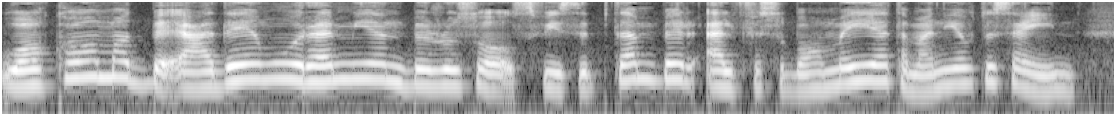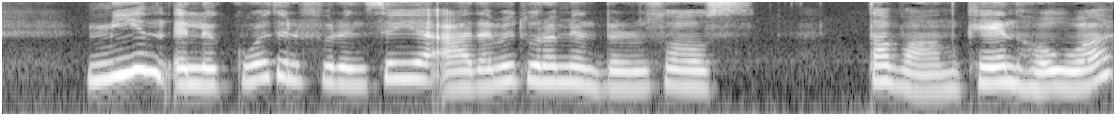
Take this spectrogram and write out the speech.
وقامت بإعدامه رميا بالرصاص في سبتمبر 1798 مين اللي القوات الفرنسية أعدمته رميا بالرصاص؟ طبعا كان هو.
